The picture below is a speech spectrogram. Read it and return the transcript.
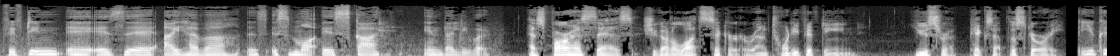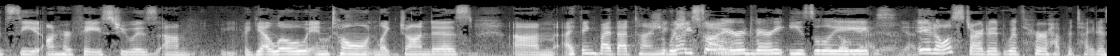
15 uh, is uh, I have a, is- is small is scar in the liver. As Farah says, she got a lot sicker around 2015. Yusra picks up the story. You could see it on her face. She was um, yellow in tone, like jaundiced. Um, I think by that time, She was got she still tired very easily. Oh, yes, yes. It all started with her hepatitis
